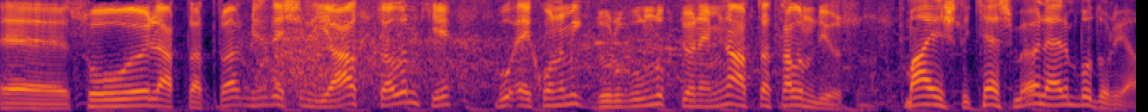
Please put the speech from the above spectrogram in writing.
Ee, soğuğu öyle atlattılar. Biz de şimdi yağ tutalım ki bu ekonomik durgunluk dönemini atlatalım diyorsunuz. Mayışlı kesme önerim budur ya.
